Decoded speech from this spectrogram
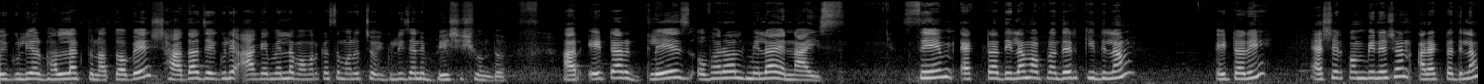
ওইগুলি আর ভালো লাগতো না। তবে সাদা যেগুলি আগে মেললাম, আমার কাছে মনে হচ্ছে ওইগুলি যেন বেশি সুন্দর। আর এটার গ্লেজ ওভারঅল মেলায় নাইস সেম একটা দিলাম, আপনাদের কি দিলাম? এটারই অ্যাশের কম্বিনেশন আর একটা দিলাম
